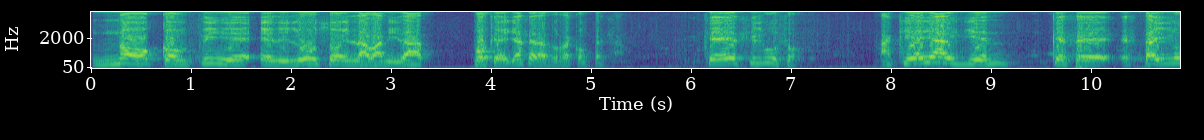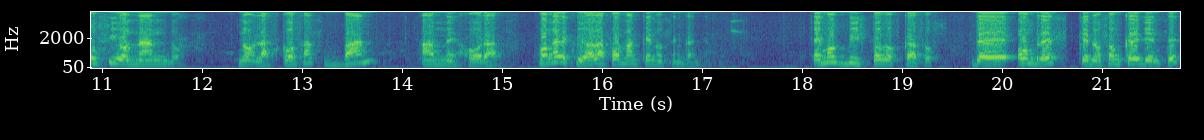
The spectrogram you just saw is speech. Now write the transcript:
No confíe el iluso en la vanidad, porque ella será su recompensa. ¿Qué es iluso? Aquí hay alguien que se está ilusionando. No, las cosas van a mejorar. Póngale cuidado a la forma en que nos engañamos. Hemos visto los casos de hombres que no son creyentes,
